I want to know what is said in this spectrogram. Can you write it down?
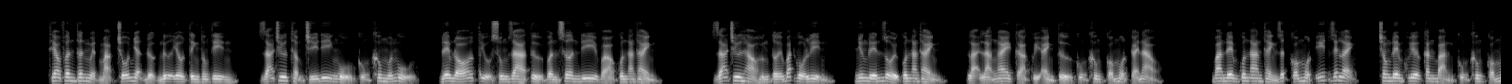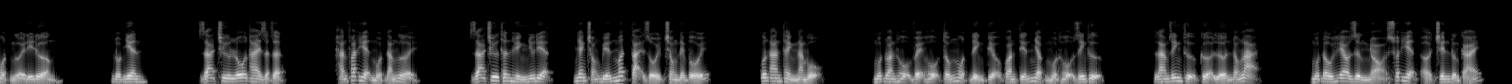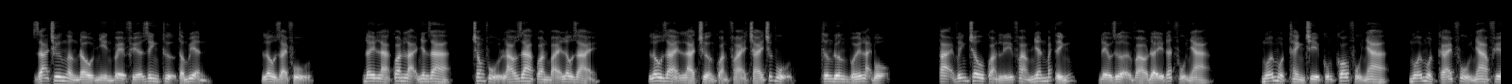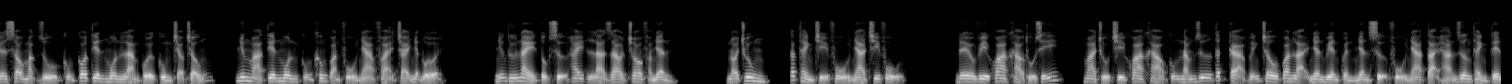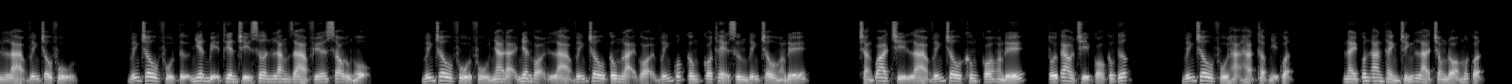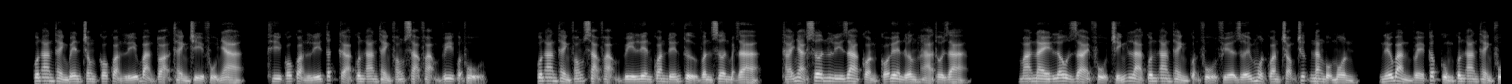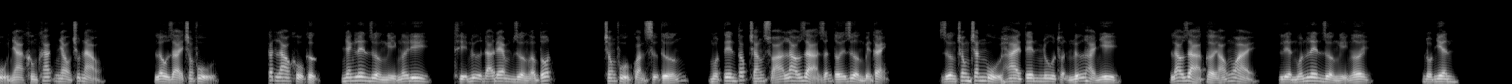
Theo phân thân nguyệt mạc chỗ nhận được nữ yêu tinh thông tin, giá chư thậm chí đi ngủ cũng không muốn ngủ, đêm đó tiểu xung ra tử vân sơn đi vào quân an thành. Giá chư hào hứng tới bắt gỗ lìn, nhưng đến rồi quân an thành, lại là ngay cả quỷ ảnh tử cũng không có một cái nào ban đêm quân an thành rất có một ít rét lạnh, trong đêm khuya căn bản cũng không có một người đi đường. Đột nhiên giá chư lỗ thai giật giật. Hắn phát hiện một đám người. Giá chư thân hình như điện, nhanh chóng biến mất tại rồi trong đêm tối. Quân an thành nam bộ. Một đoàn hộ vệ hộ tống một đỉnh tiệu quan tiến nhập một hộ dinh thự. Làm dinh thự cửa lớn đóng lại. Một đầu heo rừng nhỏ xuất hiện ở trên đường cái. Giá chư ngẩng đầu nhìn về phía dinh thự tấm biển. Lâu dài phủ. Đây là quan lại nhân gia, trong phủ lao gia quan bái lâu dài. Lâu dài là trưởng quản phải trái chức vụ, tương đương với lại bộ. Tại vĩnh châu quản lý phạm nhân bách tính đều dựa vào đầy đất phủ nha. Mỗi một thành trì cũng có phủ nha, mỗi một cái phủ nha phía sau mặc dù cũng có tiên môn làm cuối cùng trèo trống, nhưng mà tiên môn cũng không quản phủ nha phải trái nhận đuổi. Những thứ này tục sự hay là giao cho phạm nhân. Nói chung, các thành trì phủ nhà chi phủ đều vì khoa khảo thủ sĩ, mà chủ trì khoa khảo cũng nắm giữ tất cả vĩnh châu quan lại nhân viên quyền nhân sự phủ nha tại hán dương thành tên là vĩnh châu phủ. Vĩnh châu phủ tự nhiên bị thiên trì sơn lăng ra phía sau ủng hộ. Vĩnh châu phủ phủ nha đại nhân gọi là vĩnh châu công lại gọi vĩnh quốc công có thể xưng vĩnh châu hoàng đế. Chẳng qua chỉ là vĩnh châu không có hoàng đế tối cao chỉ có công tước. Vĩnh châu phủ hạ hạt thập nhị quận. Này quân an thành chính là trong đó một quận. Quân an thành bên trong có quản lý bản tọa thành trì phủ nhà, thì có quản lý tất cả quân an thành phóng xạ phạm vi quận phủ. Quân an thành phóng xạ phạm vi liên quan đến tử vân sơn bạch gia thái nhạc sơn lý gia còn có huyền ương hà thôi ra. Mà này lâu dài phủ chính là quân an thành quận phủ phía dưới một quan trọng chức năng bộ môn, nếu bàn về cấp cùng quân an thành phủ nhà không khác nhau chút nào. Lâu dài trong phủ. Cắt lao khổ cực, nhanh lên giường nghỉ ngơi đi, thị nữ đã đem giường ấm tốt. Trong phủ quản sự tướng, một tên tóc trắng xóa lao giả dẫn tới giường bên cạnh giường trong chăn ngủ hai tên nhu thuận nữ hài nhi. Lao giả cởi áo ngoài, liền muốn lên giường nghỉ ngơi. Đột nhiên,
